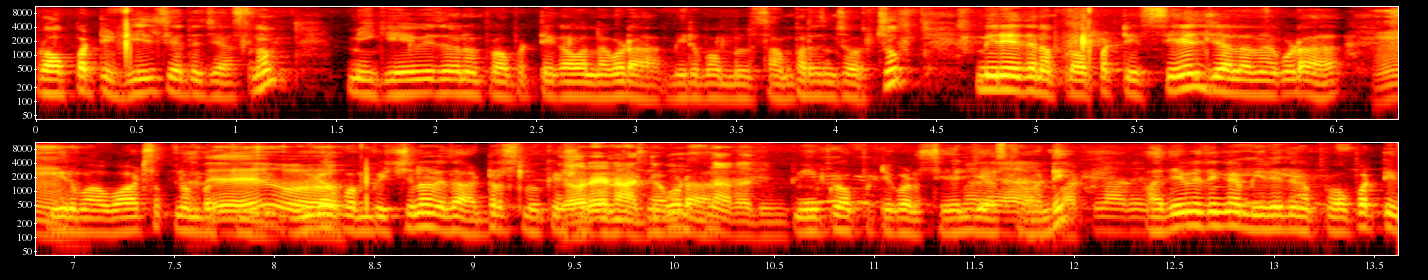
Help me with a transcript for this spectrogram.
ప్రాపర్టీ డీల్స్ అయితే చేస్తున్నాం. మీకు ఏ విధమైన ప్రాపర్టీ కావాలన్నా కూడా మీరు మమ్మల్ని సంప్రదించవచ్చు. మీరు ఏదైనా ప్రాపర్టీ సేల్ చేయాలన్నా కూడా మీరు మా వాట్సాప్ నెంబర్కి వీడియో పంపించినా లేదా అడ్రస్ లొకేషన్ కూడా మీ ప్రాపర్టీ కూడా సేల్ చేస్తామండి. అదేవిధంగా మీరు ఏదైనా ప్రాపర్టీ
